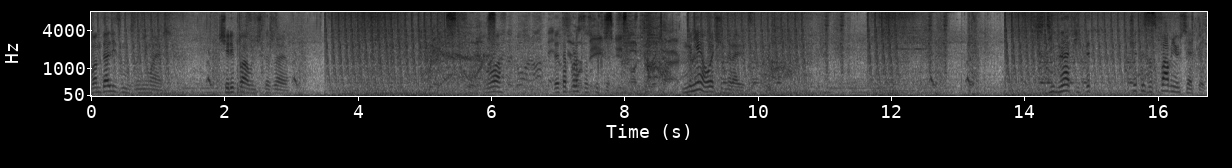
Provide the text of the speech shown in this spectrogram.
вандализмом занимаюсь. Черепа уничтожаю. О, это просто супер. Мне очень нравится. Иди нафиг, да... Че ты заспавнился опять?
